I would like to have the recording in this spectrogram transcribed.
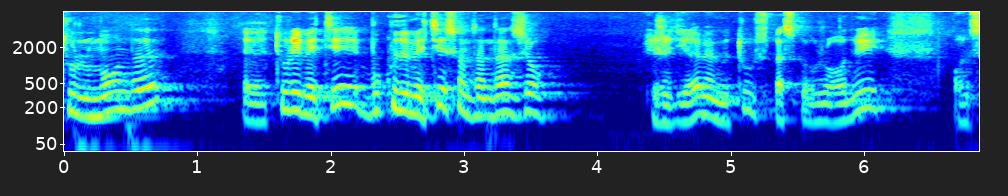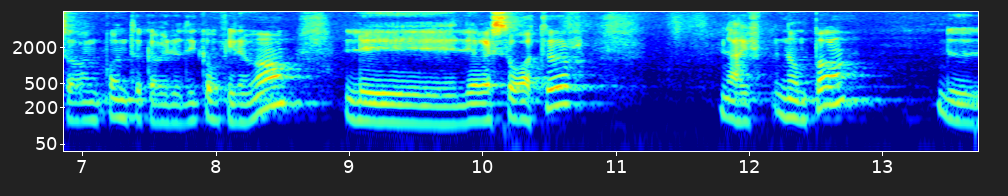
Tout le monde, euh, tous les métiers, beaucoup de métiers sont en tension. Et je dirais même tous, parce qu'aujourd'hui, on se rend compte qu'avec le déconfinement, les, les restaurateurs n'ont pas de,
